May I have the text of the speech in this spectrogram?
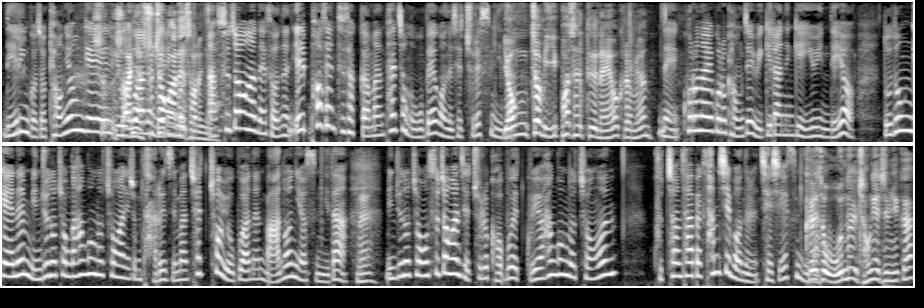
내린 거죠. 경영계 수, 요구하는 아니, 수정안에서는요. 아, 수정안에서는 1% 삭감한 8,500원을 제출했습니다. 0.2%네요. 그러면? 네, 코로나19로 경제 위기라는 게 이유인데요. 노동계는 민주노총과 한국노총안이 좀 다르지만 최초 요구안은 만 원이었습니다. 네. 민주노총은 수정안 제출을 거부했고요. 한국노총은 9,430원을 제시했습니다. 그래서 오늘 정해집니까?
